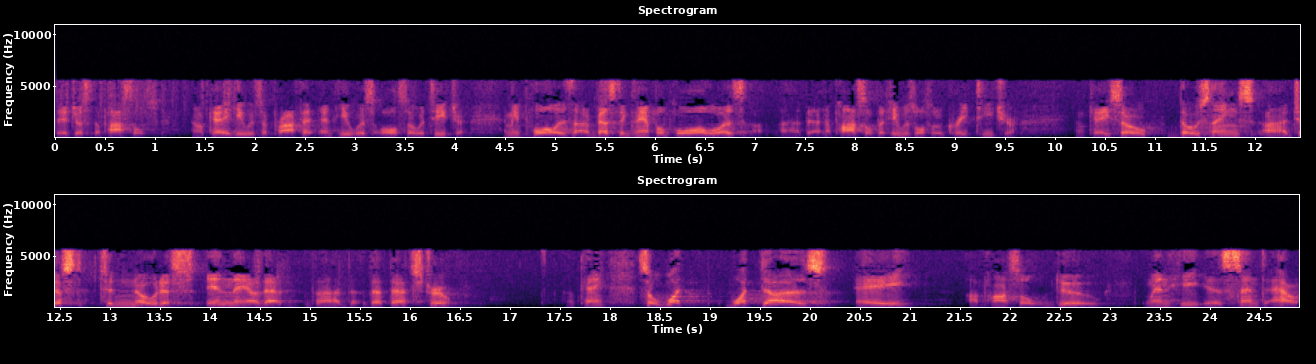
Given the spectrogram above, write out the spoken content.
they're just apostles. Okay, he was a prophet and he was also a teacher. I mean, Paul is our best example. Paul was uh, an apostle, but he was also a great teacher. Okay, so those things, uh, just to notice in there that, uh, that that's true. Okay, so what what does a apostle do when he is sent out?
